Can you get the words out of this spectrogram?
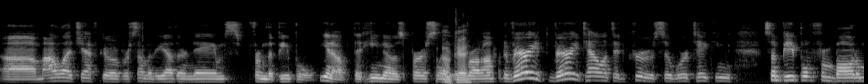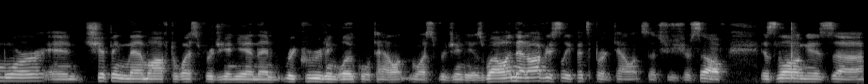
Um, I'll let Jeff go over some of the other names from the people you know that he knows personally Okay. that brought on. But a very very talented crew. So we're taking some people from Baltimore and shipping them off to West Virginia, and then recruiting local talent in West Virginia as well. And then obviously Pittsburgh talent such as yourself, as long as uh,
